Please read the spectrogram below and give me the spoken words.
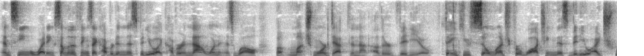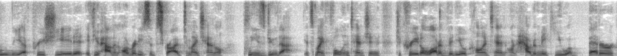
emceeing a wedding. Some of the things I covered in this video, I cover in that one as well, but much more depth in that other video. Thank you so much for watching this video. I truly appreciate it. If you haven't already subscribed to my channel, please do that. It's my full intention to create a lot of video content on how to make you a better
